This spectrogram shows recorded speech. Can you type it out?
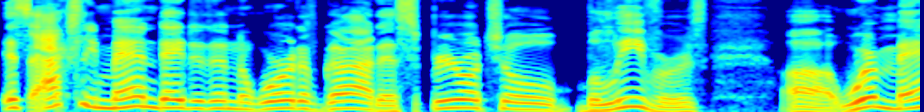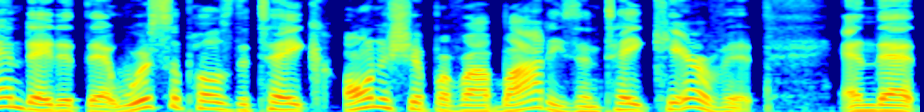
It's actually mandated in the Word of God as spiritual believers. Uh, we're mandated that we're supposed to take ownership of our bodies and take care of it, and that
